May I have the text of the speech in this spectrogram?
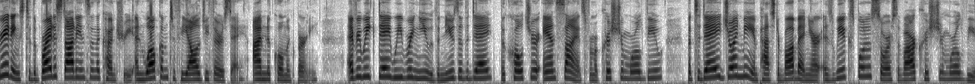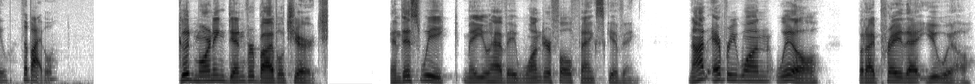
Greetings to the brightest audience in the country, and welcome to Theology Thursday. I'm Nicole McBurney. Every weekday, we bring you the news of the day, the culture, and science from a Christian worldview. But today, join me and Pastor Bob Enyart as we explore the source of our Christian worldview, the Bible. Good morning, Denver Bible Church. And this week, may you have a wonderful Thanksgiving. Not everyone will, but I pray that you will,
